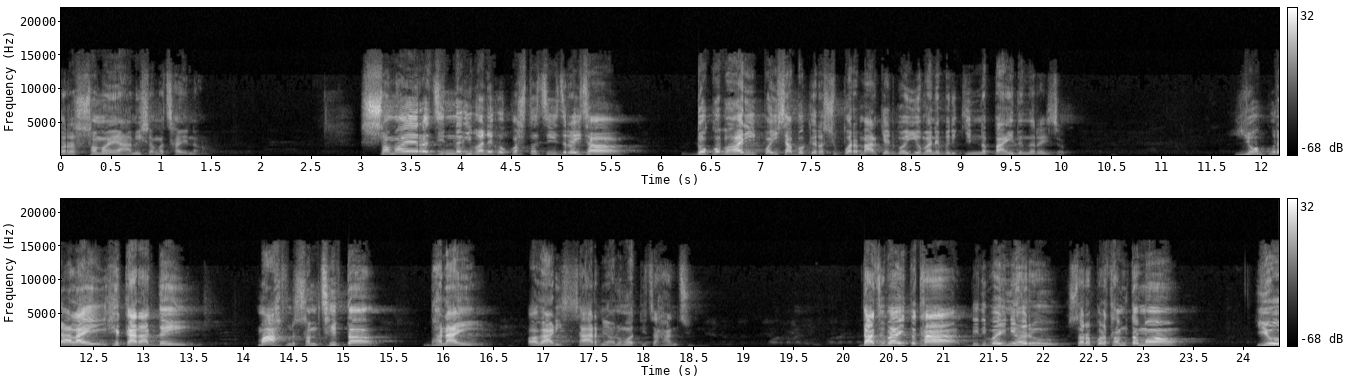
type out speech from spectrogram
तर समय हामीसँग छैन। समय र जिन्दगी भनेको कस्तो चिज रहेछ? डोकोभरि पैसा बोकेर सुपर मार्केट गइयो भने पनि किन्न पाइँदैन रहेछ। यो कुरालाई हेक्का राख्दै म आफ्नो संक्षिप्त भनाइ अगाडि सार्ने अनुमति चाहन्छु। दाजुभाइ तथा दिदीबहिनीहरू सर्वप्रथम त म यो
